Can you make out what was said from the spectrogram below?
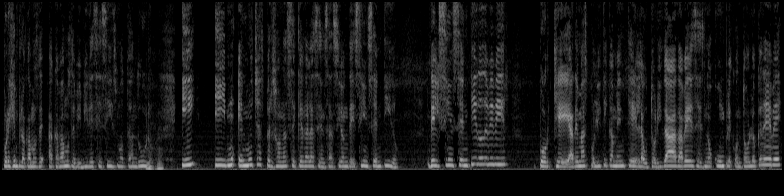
Por ejemplo, acabamos de, acabamos de vivir ese sismo tan duro y, y en muchas personas se queda la sensación de sinsentido, del sinsentido de vivir, porque además políticamente la autoridad a veces no cumple con todo lo que debe,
